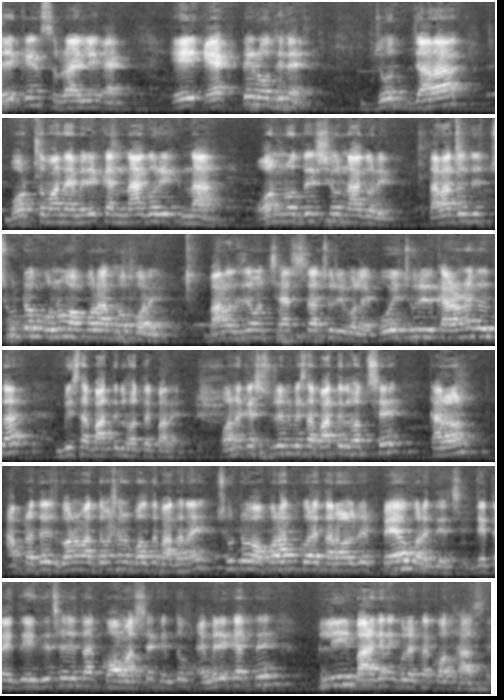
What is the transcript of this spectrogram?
লেকেন্স রাইলি অ্যাক্ট এই অ্যাক্টের অধীনে যারা বর্তমানে আমেরিকান নাগরিক না, অন্য দেশীয় নাগরিক, তারা যদি ছোট কোনো অপরাধও করে, বাংলাদেশে যেমন ছেঁচড়া চুরি বলে, ওই চুরির কারণে কিন্তু তার ভিসা বাতিল হতে পারে। অনেকে স্টুডেন্ট ভিসা বাতিল হচ্ছে কারণ আপনাদের গণমাধ্যমের সামনে বলতে বাধা নাই। ছোট অপরাধ করে তারা অলরেডি পেও করে দিয়েছে। যেটা এই- দেশে যেটা কম আসে কিন্তু আমেরিকাতে প্লি বার্গেনিং বলে একটা কথা আছে।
